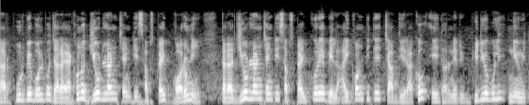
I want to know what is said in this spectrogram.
তার পূর্বে বলব, যারা এখনও জিওডলার্ন চ্যানেলটি সাবস্ক্রাইব করনি, তারা জিওডলার্ন চ্যানেলটি সাবস্ক্রাইব করে বেল আইকনটিতে চাপ দিয়ে রাখো এই ধরনের ভিডিওগুলি নিয়মিত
